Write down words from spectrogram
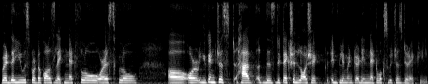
where they use protocols like NetFlow or SFlow uh, or you can just have this detection logic implemented in network switches directly.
